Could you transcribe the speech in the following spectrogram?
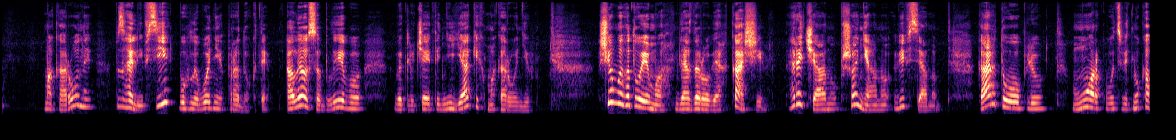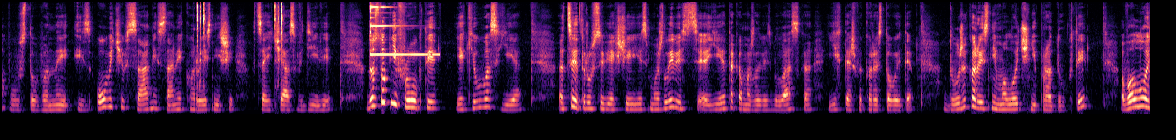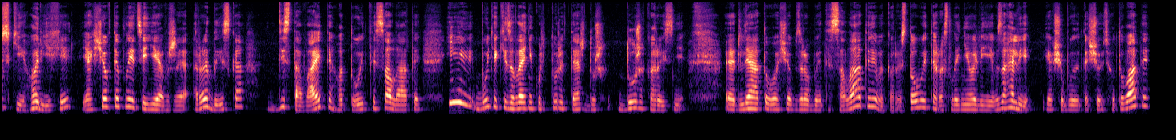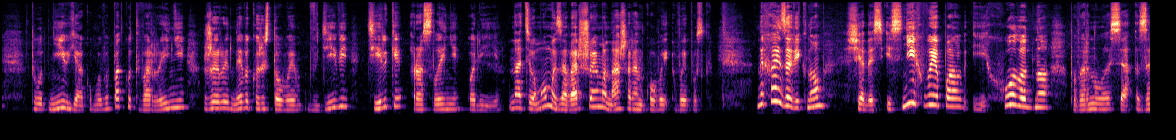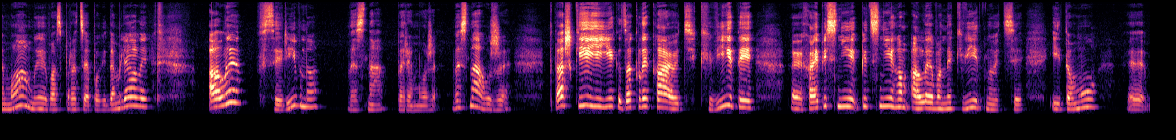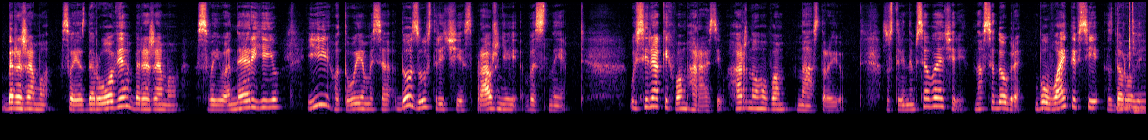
макарони, взагалі всі вуглеводні продукти, але особливо виключайте ніяких макаронів. Що ми готуємо для здоров'я? Каші, гречану, пшоняну, вівсяну, картоплю, моркву, цвітну капусту. Вони із овочів самі-самі корисніші в цей час в діві. Доступні фрукти, які у вас є. Цитрусові, якщо є можливість, є така можливість, будь ласка, їх теж використовуйте. Дуже корисні молочні продукти, волоські горіхи. Якщо в теплиці є вже редиска, діставайте, готуйте салати. І будь-які зелені культури теж дуже, дуже корисні. Е, Для того, щоб зробити салати, використовуйте рослинні олії. Взагалі, якщо будете щось готувати, тут ні в якому випадку тваринні жири не використовуємо в діві тільки рослинні олії. На цьому ми завершуємо наш ранковий випуск. Нехай за вікном ще десь і сніг випав, і холодно, повернулася зима, ми вас про це повідомляли. Але все рівно весна переможе. Весна вже. Пташки її закликають, квіти, е, хай під снігом, але вони квітнуть. І тому е, бережемо своє здоров'я, бережемо свою енергію і готуємося до зустрічі справжньої весни. Усіляких вам гараздів, гарного вам настрою. Зустрінемося ввечері. На все добре. Бувайте всі здорові!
